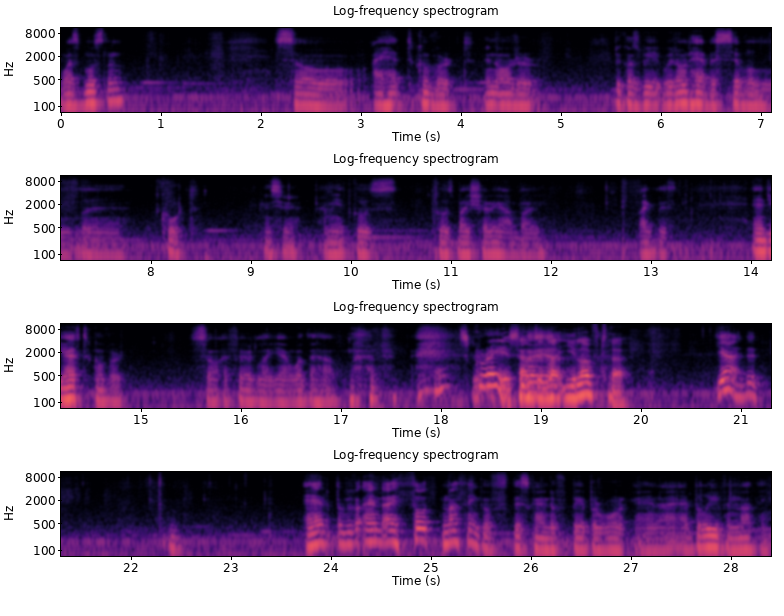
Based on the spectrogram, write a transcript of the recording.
was Muslim. So I had to convert in order, because we, we don't have a civil uh, court in Syria. I mean, it goes goes by Sharia by like this, and you have to convert. So I felt like, yeah, what the hell? it's great. It sounded yeah. like you loved her. Yeah, I did. And and I thought nothing of this kind of paperwork, and I, I believe in nothing.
